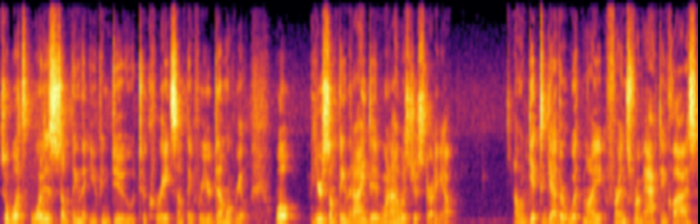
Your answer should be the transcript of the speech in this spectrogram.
So what's what is something that you can do to create something for your demo reel? Well, here's something that I did when I was just starting out. I would get together with my friends from acting class,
